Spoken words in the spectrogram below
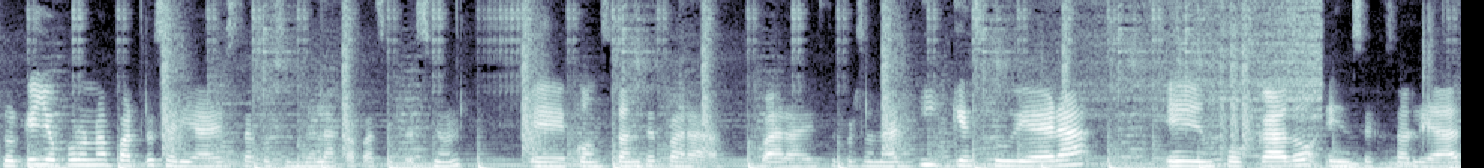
Creo que yo por una parte sería esta cuestión de la capacitación eh, constante para, para este personal y que estuviera enfocado en sexualidad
